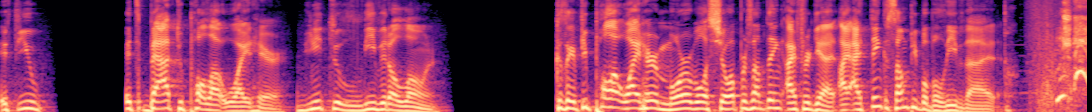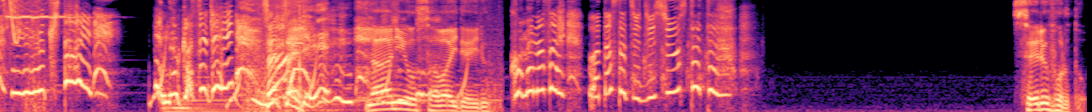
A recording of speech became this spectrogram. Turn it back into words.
if you it's bad to pull out white hair. You need to leave it alone because like, if you pull out white hair more will show up or something i forget i, I think some people believe that 抜きたい抜かせて sensei 何を騒いでいるごめんなさい私たち自習しててセルフォルト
